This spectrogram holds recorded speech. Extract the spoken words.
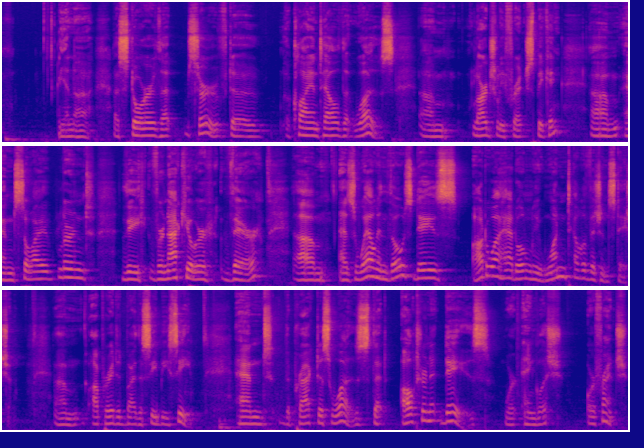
in a, a store that served a, a clientele that was um, largely French speaking. Um, and so I learned the vernacular there. Um, as well, in those days, Ottawa had only one television station um, operated by the CBC. And the practice was that alternate days were English or French.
